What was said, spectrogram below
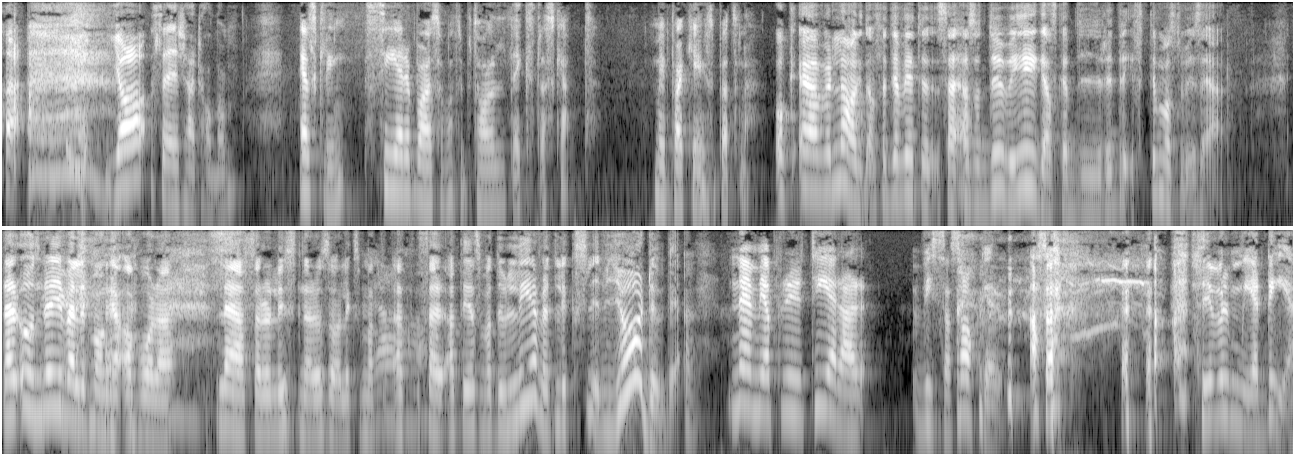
Jag säger så här till honom. Älskling, se det bara som att du betalar lite extra skatt. Med parkeringsböterna. Och överlag då? För jag vet ju så här, alltså du är ju ganska dyr i drift, det måste vi säga. Där undrar ju väldigt många av våra läsare och lyssnare och så, liksom att, Ja. att, så här, att det är som att du lever ett lyxliv. Gör du det? Nej, men jag prioriterar vissa saker. Alltså, det är väl mer det.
